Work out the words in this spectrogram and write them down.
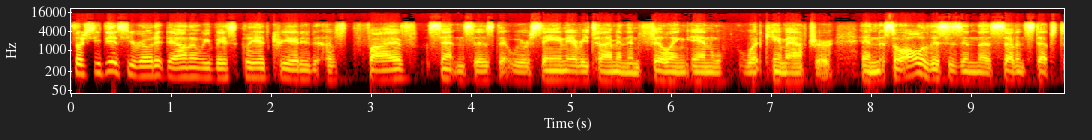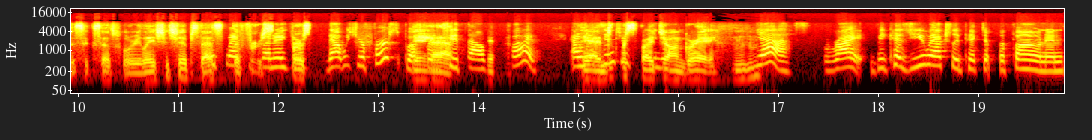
so she did. She wrote it down, and we basically had created a five sentences that we were saying every time, and then filling in what came after. And so all of this is in the Seven Steps to Successful Relationships. That's the first your- first that was your first book Yeah. from 2005. And yeah, what's endorsed by John Gray. Mhm. Yes, right. Because you actually picked up the phone and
